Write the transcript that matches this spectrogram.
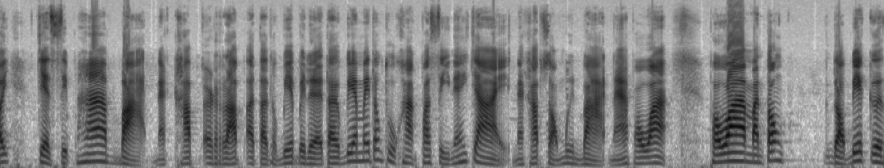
3,375 บาทนะครับ รับอัตราดอกเบี้ยไปเลย อัตราดอกเบี้ยไม่ต้องถูกหักภาษีให้จ่ายนะครับ 20,000 บาทนะ เพราะว่า เพราะว่ามันต้องดอกเบี้ยเกิน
